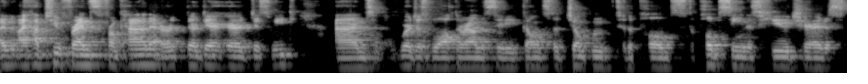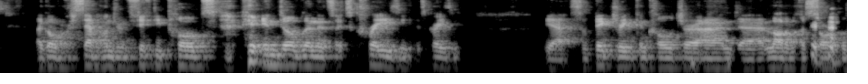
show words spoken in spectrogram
I, I have two friends from Canada, or they're they're here this week, and we're just walking around the city, going to the jumping to the pubs. The pub scene is huge here. There's like over 750 pubs in Dublin. It's it's crazy. It's crazy. Yeah, so big drinking culture and uh, a lot of historical.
